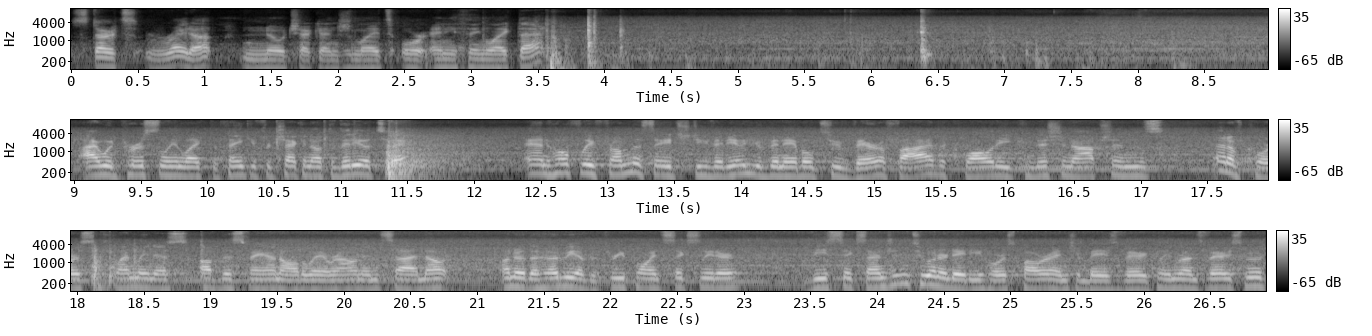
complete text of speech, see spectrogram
Starts right up, no check engine lights or anything like that. I would personally like to thank you for checking out the video today. And hopefully from this HD video, you've been able to verify the quality condition options and of course cleanliness of this van all the way around inside and out. Under the hood, we have the 3.6 liter V6 engine, 280 horsepower, engine bay is very clean, runs very smooth.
